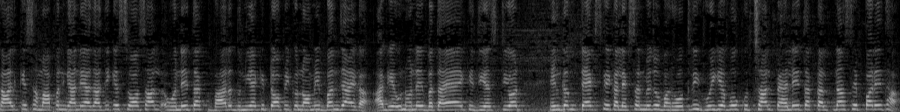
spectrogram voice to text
काल के समापन यानी आज़ादी के 100 साल होने तक भारत दुनिया की टॉप इकोनॉमी बन जाएगा। आगे उन्होंने बताया है कि जीएसटी और इनकम टैक्स के कलेक्शन में जो बढ़ोतरी हुई है, वो कुछ साल पहले तक कल्पना से परे था।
